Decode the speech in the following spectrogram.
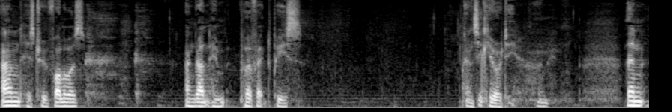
and his true followers and grant him perfect peace and security. Then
